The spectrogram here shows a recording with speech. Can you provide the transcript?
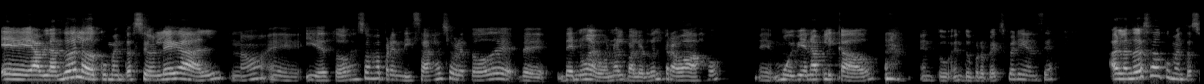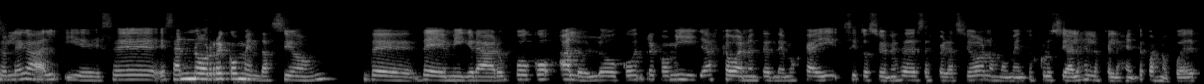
Eh, hablando de la documentación legal, ¿no? Eh, y de todos esos aprendizajes, sobre todo de, de, nuevo, ¿no? El valor del trabajo, eh, muy bien aplicado en tu, en tu propia experiencia. Hablando de esa documentación legal y de ese, esa no recomendación de, emigrar un poco a lo loco, entre comillas, que bueno, entendemos que hay situaciones de desesperación o momentos cruciales en los que la gente pues no puede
